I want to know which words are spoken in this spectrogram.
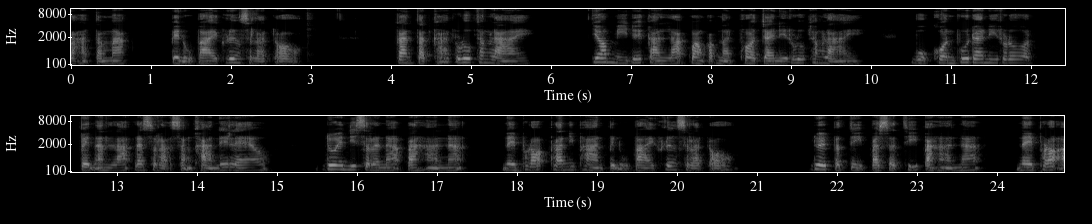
รหัตตมรักเป็นอุบายเครื่องสลัดออก การตัดขาดรูปทั้งหลาย ย่อมมีด้วยการละความกำหนัดพอใจในรูปทั้งหลาย บุคคลผู้ได้นิโรธ เป็นอันละและสละสังขารได้แล้ว ด้วยนิสรณะปะหานะ ในเพราะพระนิพพานเป็นอุบายเครื่องสลัดออก ด้วยปฏิปัสสธิปะหานะ ในเพราะอ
